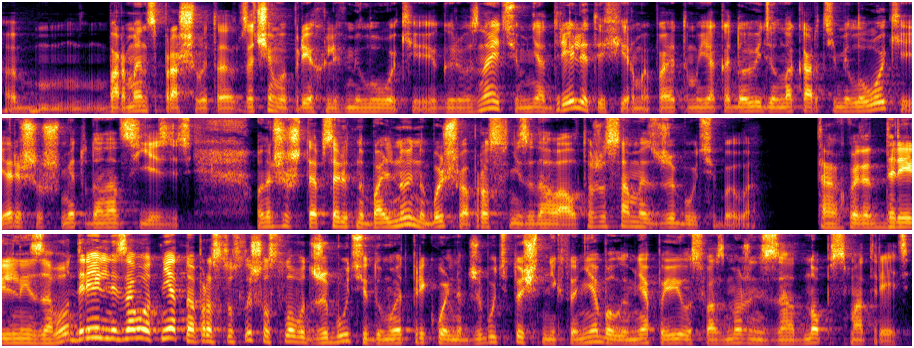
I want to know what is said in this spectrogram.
а, бармен спрашивает, а зачем вы приехали в Милуоки? Я говорю, вы знаете, у меня дрель этой фирмы, поэтому я, когда увидел на карте Милуоки, я решил, что мне туда надо съездить. Он решил, что ты абсолютно больной, но больше вопросов не задавал. То же самое с Джибути было. Там какой-то дрельный завод? Дрельный завод нет, но я просто услышал слово Джибути, думаю, это прикольно. В Джибути точно никто не был, и у меня появилась возможность заодно посмотреть.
